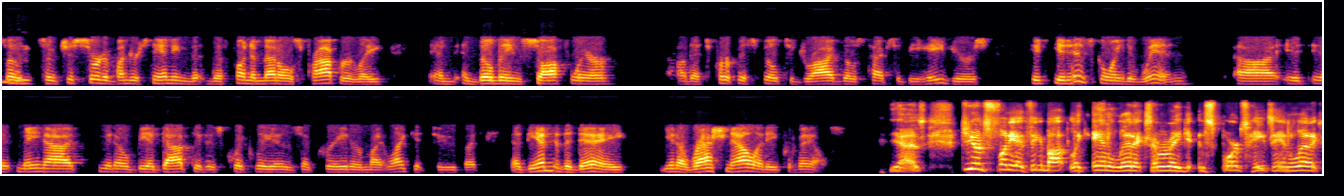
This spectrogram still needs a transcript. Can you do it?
so, mm-hmm. so just sort of understanding the, the fundamentals properly and, and building software uh, that's purpose built to drive those types of behaviors, it, it is going to win. Uh, it, it may not, you know, be adopted as quickly as a creator might like it to, but at the end of the day, you know, rationality prevails. Yes. Do you know it's funny? I think about like analytics. Everybody in sports hates analytics,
